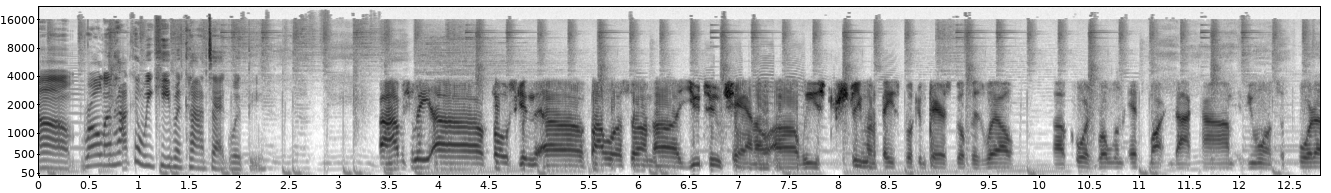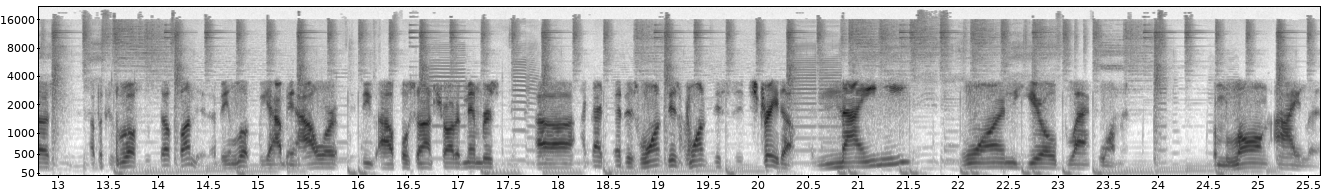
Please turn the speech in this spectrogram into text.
Um, Roland, how can we keep in contact with you? Obviously, uh, folks can uh, follow us on uh, YouTube channel. Uh, we stream on Facebook and Periscope as well. of course, RolandSMartin.com if you want to support us uh, because we're also self-funded. I mean, look, we I mean our our folks are our charter members. Uh, I got this one. This one. This is straight up ninety one year old black woman from Long Island.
